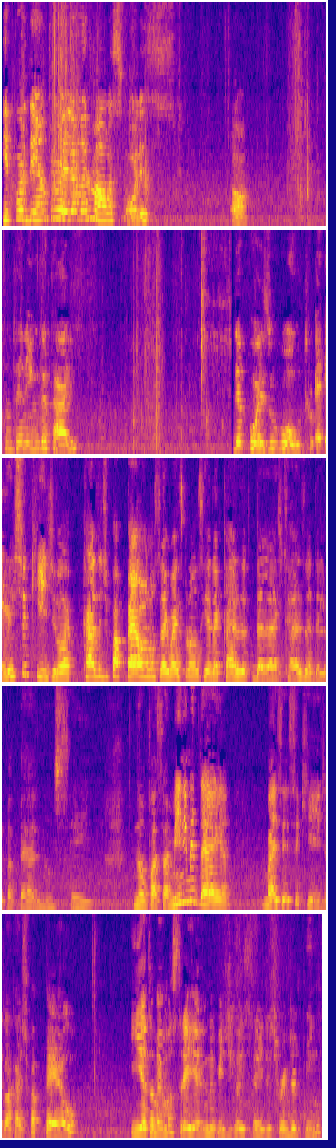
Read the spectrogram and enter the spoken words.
E por dentro ele é normal, as folhas, ó, não tem nenhum detalhe. Depois o outro é este aqui, de La Casa de Papel, eu não sei mais pronunciar da Casa, da La Casa de Papel, não sei. Não faço a mínima ideia, mas esse aqui de La Casa de Papel. E eu também mostrei ele no vídeo que eu ensinei de Stranger Things.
